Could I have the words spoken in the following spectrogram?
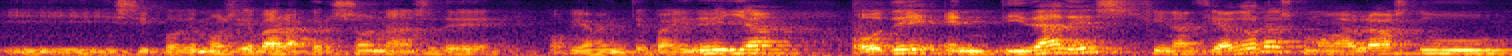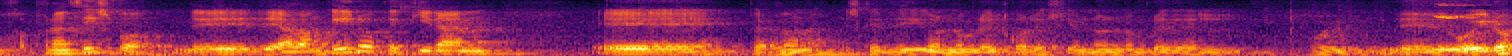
y si podemos llevar a personas de, obviamente, Paidella o de entidades financiadoras, como hablabas tú, Francisco, de, de Abanqueiro, que quieran, eh, perdona, es que te digo el nombre del colegio, no el nombre del, de Boiro,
